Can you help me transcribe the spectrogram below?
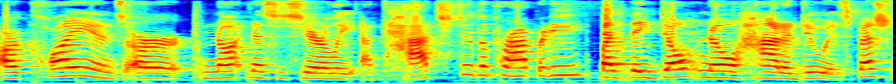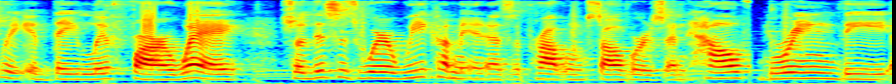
Our clients are not necessarily attached to the property, but they don't know how to do it, especially if they live far away. So this is where we come in as the problem solvers and help bring the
